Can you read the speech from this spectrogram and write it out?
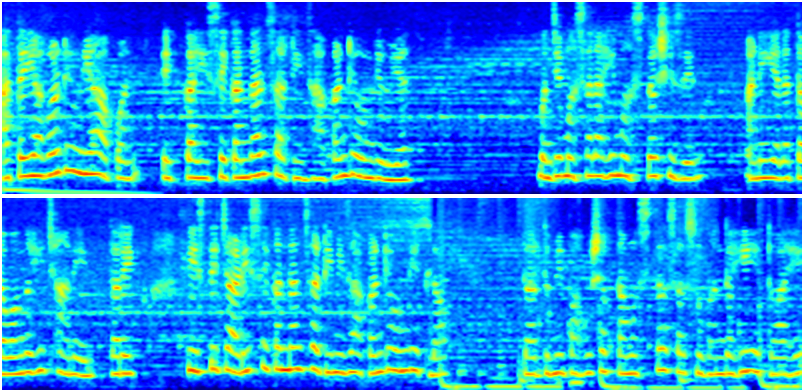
आता यावर ठेवूया आपण. एक काही सेकंदांसाठी झाकण ठेवून घेऊयात. म्हणजे मसालाही मस्त शिजेल आणि याला तवंगही छान येईल. तर एक तीस ते चाळीस सेकंदांसाठी मी झाकण ठेवून घेतलं. तर तुम्ही पाहू शकता मस्त असा सुगंधही येतो आहे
